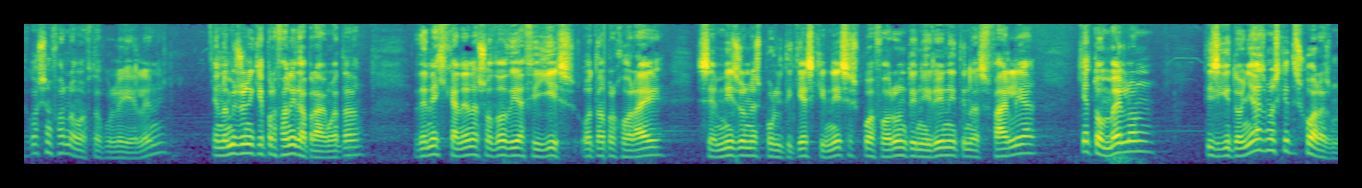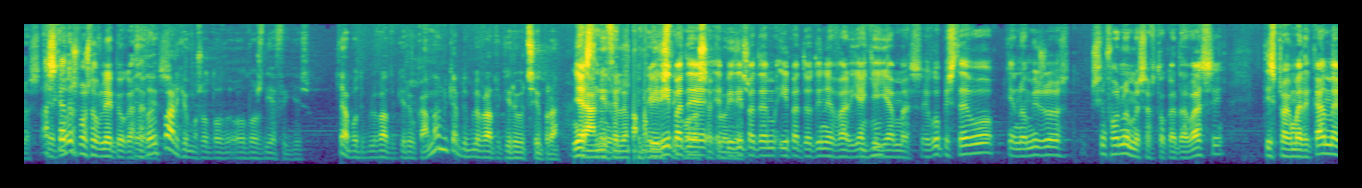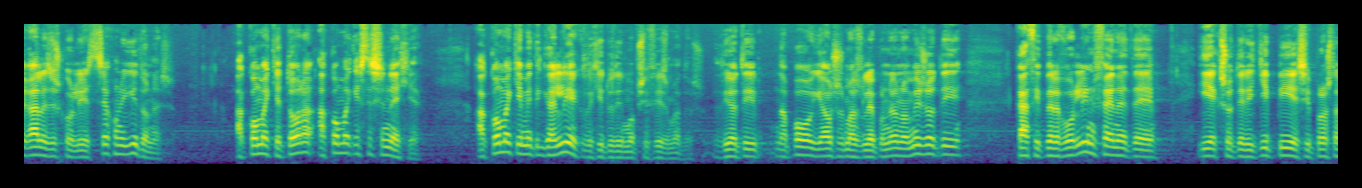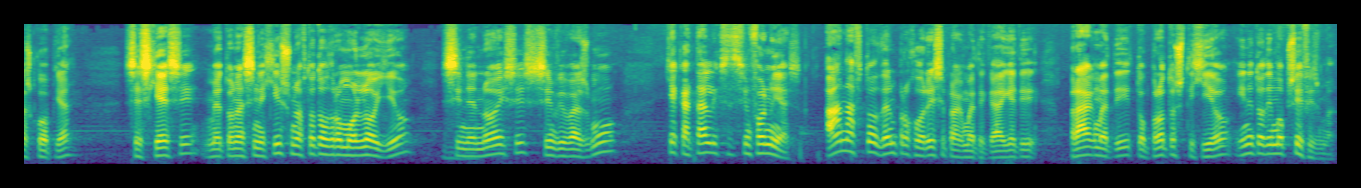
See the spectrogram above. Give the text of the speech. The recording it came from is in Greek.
Εγώ συμφωνώ με αυτό που λέει η Ελένη και νομίζω είναι και προφανή τα πράγματα. Δεν έχει κανένας οδό διαφυγής όταν προχωράει σε μείζονες πολιτικές κινήσεις που αφορούν την ειρήνη, την ασφάλεια και το μέλλον της γειτονιάς μας και της χώρας μας. Ασχέτως πώς το βλέπει ο καθένας. Εδώ υπάρχει όμως οδό διαφυγής. Και από την πλευρά του κυρίου Καμένου και από την πλευρά του κυρίου Τσίπρα. Μια Εάν στιγμή. ήθελε να επειδή οδηγήσει τη χώρας είπατε, σε επειδή εκλογές. είπατε, είπατε ότι είναι βαριά και για μας. Εγώ πιστεύω και νομίζω συμφωνούμε σε αυτό κατά βάση. Τις πραγματικά μεγάλες δυσκολίες τις έχουν οι γείτονες. Ακόμα και τώρα, ακόμα και στη συνέχεια. Ακόμα και με την καλή εκδοχή του δημοψηφίσματος. Διότι, να πω για όσους μας βλέπουν, νομίζω ότι καθ' υπερβολήν φαίνεται η εξωτερική πίεση προς τα Σκόπια σε σχέση με το να συνεχίσουν αυτό το δρομολόγιο συνεννόησης, συμβιβασμού και κατάληξης της συμφωνίας. Αν αυτό δεν προχωρήσει πραγματικά, γιατί πράγματι το πρώτο στοιχείο είναι το δημοψήφισμα.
